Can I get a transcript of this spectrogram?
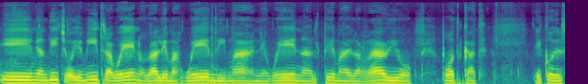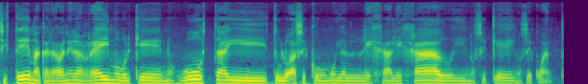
Y me han dicho, oye Mitra, bueno, dale más Wendy, más Nebuena al tema de la radio, podcast. Eco del Sistema, Caravanera Reimo, porque nos gusta y tú lo haces como muy alejado y no sé qué y no sé cuánto.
